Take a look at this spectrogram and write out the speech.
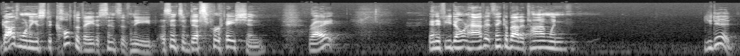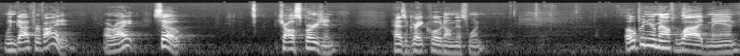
God's wanting us to cultivate a sense of need, a sense of desperation, right? And if you don't have it, think about a time when you did, when God provided, all right? So, Charles Spurgeon has a great quote on this one. Open your mouth wide, man.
